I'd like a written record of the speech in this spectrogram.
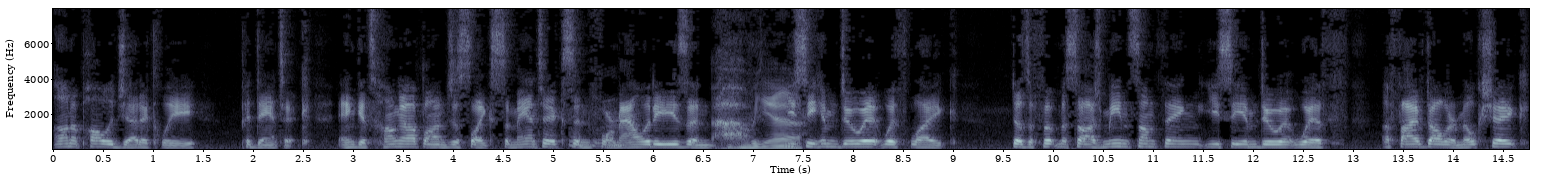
unapologetically pedantic and gets hung up on just like semantics and formalities and Oh yeah. you see him do it with like, does a foot massage mean something? You see him do it with a five dollar milkshake,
